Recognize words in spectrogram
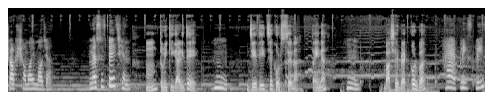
সব সময় মজা। মেসেজ পেয়েছেন? হুম তুমি কি গাড়িতে? হুম। যেতে ইচ্ছে করছে না তাই না? হুম। বাসায় ব্যাক করবা? হ্যাঁ প্লিজ প্লিজ।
